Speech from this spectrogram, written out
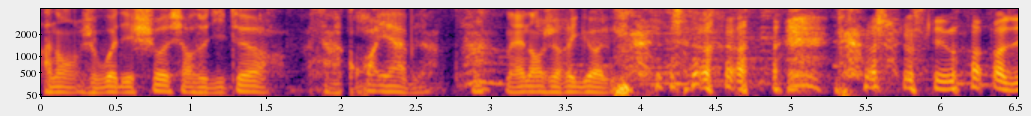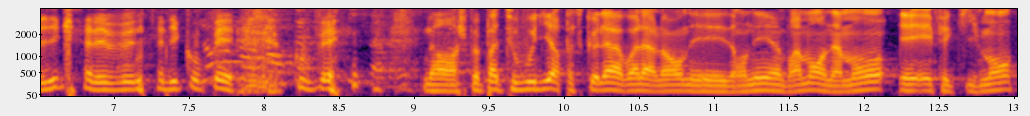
ah non, je vois des choses, chers auditeurs. C'est incroyable. Mais non, je rigole. je j'ai dit qu'elle est venue, elle couper, couper. Non, je peux pas tout vous dire parce que là, voilà, là on est, on est vraiment en amont et effectivement,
